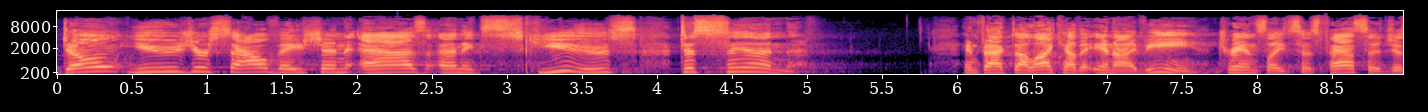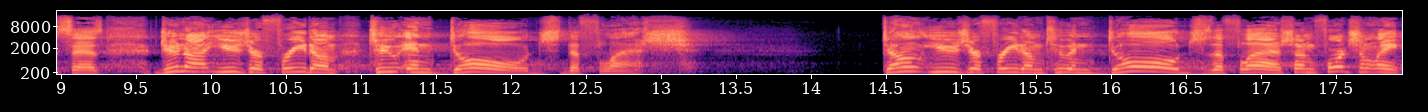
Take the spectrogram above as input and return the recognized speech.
don't use your salvation as an excuse to sin. In fact, I like how the NIV translates this passage. It says, Do not use your freedom to indulge the flesh. Don't use your freedom to indulge the flesh. Unfortunately,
